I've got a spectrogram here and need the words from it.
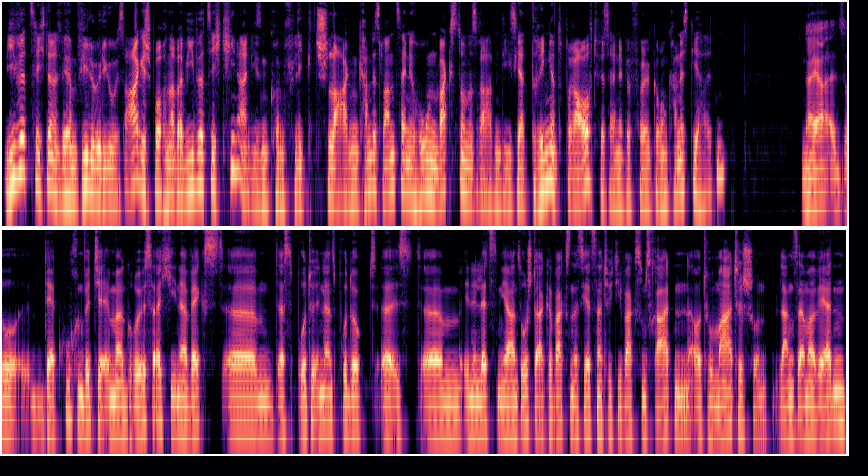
Wie wird sich denn, wir haben viel über die USA gesprochen, aber wie wird sich China in diesen Konflikt schlagen? Kann das Land seine hohen Wachstumsraten, die es ja dringend braucht für seine Bevölkerung, kann es die halten? Naja, also der Kuchen wird ja immer größer. China wächst. Ähm, das Bruttoinlandsprodukt äh, ist ähm, in den letzten Jahren so stark gewachsen, dass jetzt natürlich die Wachstumsraten automatisch schon langsamer werden.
